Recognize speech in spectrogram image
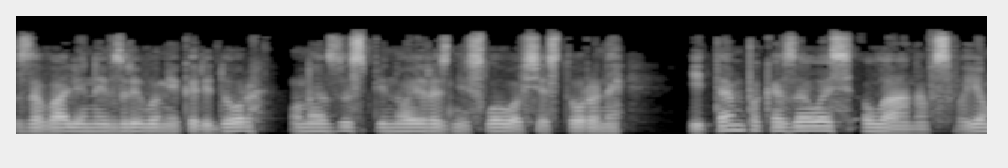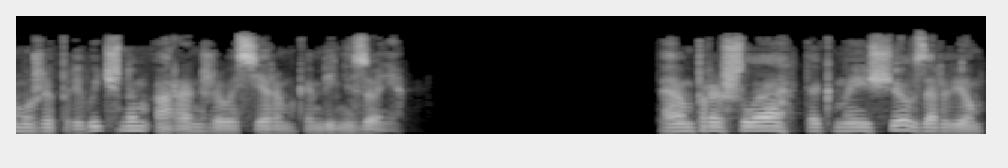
Заваленный взрывами коридор у нас за спиной разнесло во все стороны, и там показалась Лана в своем уже привычном оранжево-сером комбинезоне. «Там прошла, так мы еще взорвем»,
